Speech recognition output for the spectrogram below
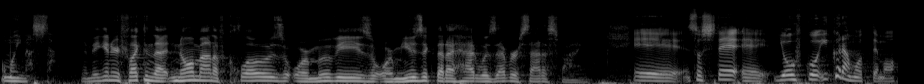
思いました、And I began reflecting that no amount of clothes or movies or music that I had was ever satisfying. えーそして、えー洋服をいくら持っても、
